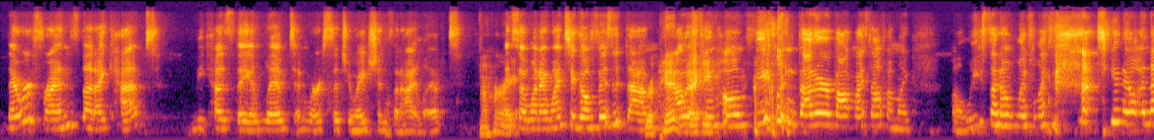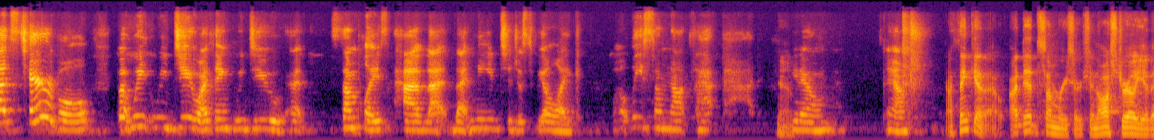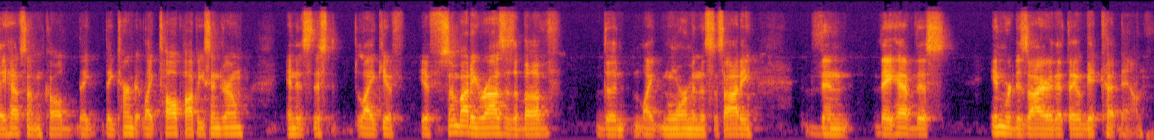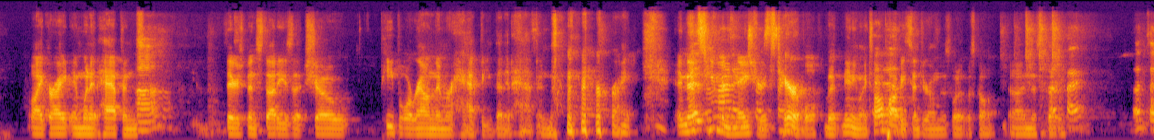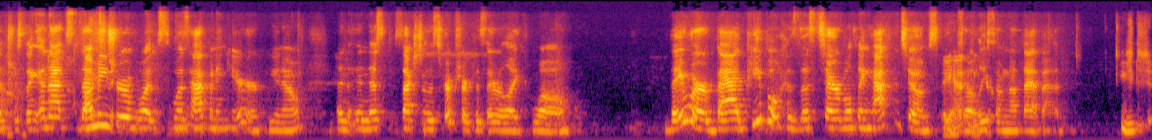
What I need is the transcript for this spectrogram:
there were friends that I kept because they lived in worse situations than I lived. All right. And so when I went to go visit them, Repent, I was came home feeling better about myself. I'm like, well, at least I don't live like that, you know, and that's terrible. But we we do, I think we do at some place have that that need to just feel like, well, at least I'm not that bad. Yeah. You know. Yeah. I think in, I did some research in Australia. They have something called they they termed it like tall poppy syndrome, and it's this like if if somebody rises above the like norm in the society, then they have this inward desire that they'll get cut down. Like, right. And when it happens, uh. there's been studies that show people around them are happy that it happened. right. And that's Isn't human that nature. It's terrible. But anyway, tall poppy syndrome is what it was called uh, in this study. Okay. That's interesting. And that's, that's I mean, true of what's, what's happening here, you know, and in this section of the scripture, because they were like, well, they were bad people because this terrible thing happened to them. So, so at least I'm not that bad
